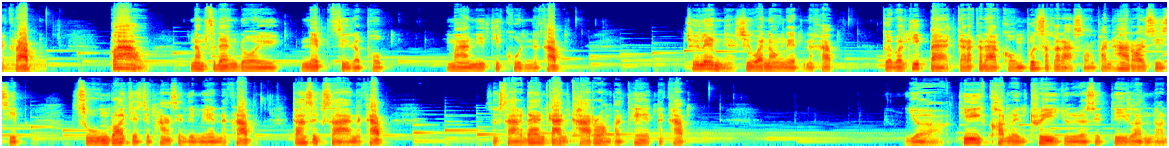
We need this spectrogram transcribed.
นะครับ กล้าวนำแสดงโดยเน็ตศิรภพมานิธิคุณนะครับ ชื่อเล่นเนี่ยชื่อว่าน้องเน็ตนะครับ เกิดวันที่ 8 กรกฎาคม พุทธศักราช 2540 สูง 175 เซนติเมตรนะครับ การศึกษานะครับ ศึกษาด้านการค้าระหว่างประเทศนะครับอยู่ที่ Coventry University London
